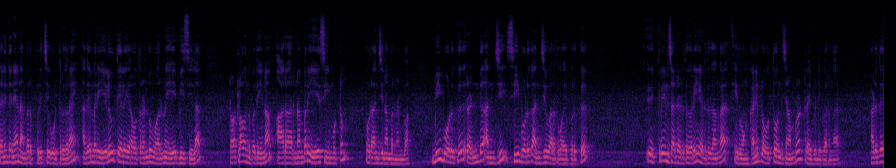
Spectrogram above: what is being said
தனித்தனியாக நம்பர் பிரித்து கொடுத்துருக்குறேன். அதே மாதிரி எழுபத்தேழு இருபத்தி ரெண்டும் வரணும் ஏபிசியில் டோட்டலாக வந்து பார்த்தீங்கன்னா ஆறு ஆறு நம்பர் ஏசிக்கு மட்டும் ஒரு அஞ்சு நம்பர் நண்பா. பி போர்டுக்கு ரெண்டு அஞ்சு சி போர்டுக்கு அஞ்சு வரதுக்கு வாய்ப்பு இருக்குது இது ஸ்க்ரீன் ஷாட் எடுத்து வரையும் எடுத்துக்காங்க. இது உங்கள் கணிப்பில் ஒத்து வந்துச்சுன்னா மட்டும் ட்ரை பண்ணி பாருங்கள் அடுத்து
